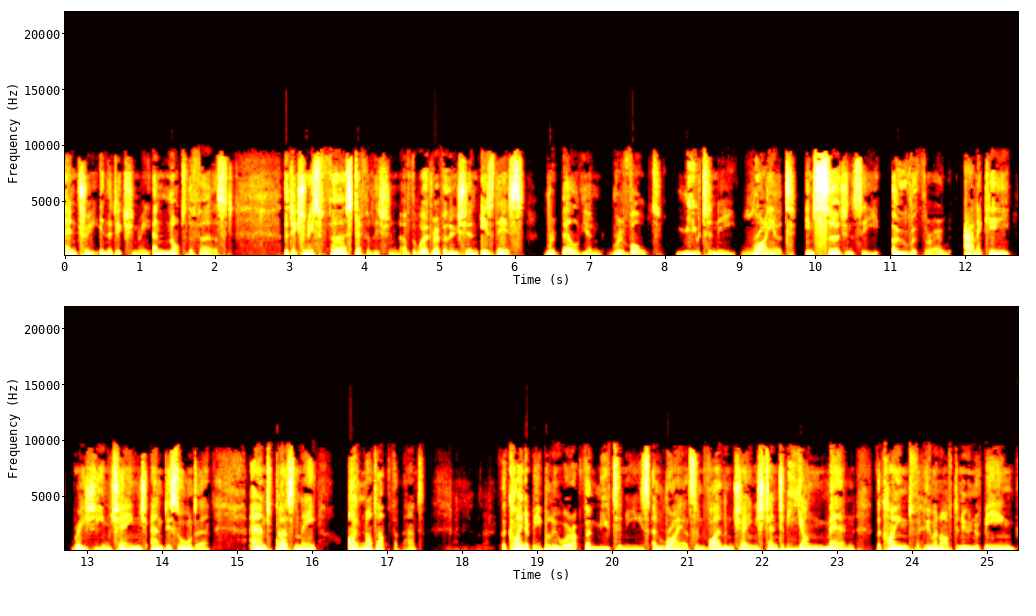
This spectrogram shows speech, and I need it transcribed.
entry in the dictionary and not the first. The dictionary's first definition of the word revolution is this, rebellion, revolt, mutiny, riot, insurgency, overthrow, anarchy, regime change, and disorder. And personally, I'm not up for that. The kind of people who are up for mutinies and riots and violent change tend to be young men, the kind for whom an afternoon of being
